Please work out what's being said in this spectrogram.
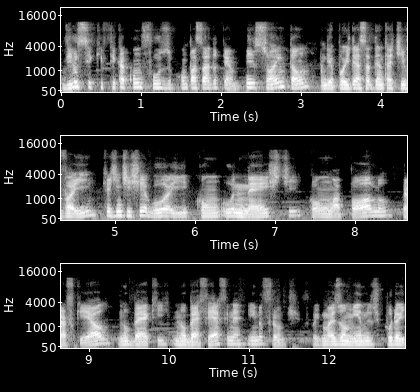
viu-se que fica confuso com o passar do tempo. E só então, depois dessa tentativa aí, que a gente chegou aí com o Nest, com o Apollo, GraphQL, no back, no BFF, né, e no front. Foi mais ou menos por aí.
